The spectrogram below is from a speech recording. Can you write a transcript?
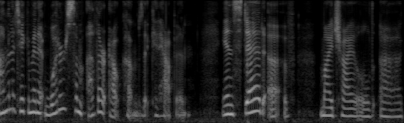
I'm going to take a minute. What are some other outcomes that could happen?" Instead of my child uh,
